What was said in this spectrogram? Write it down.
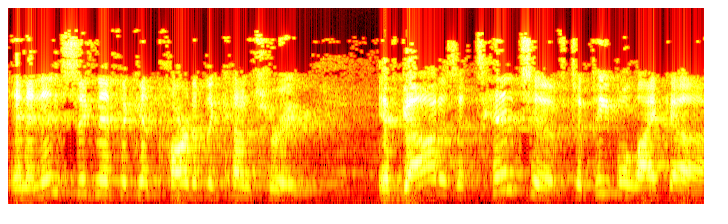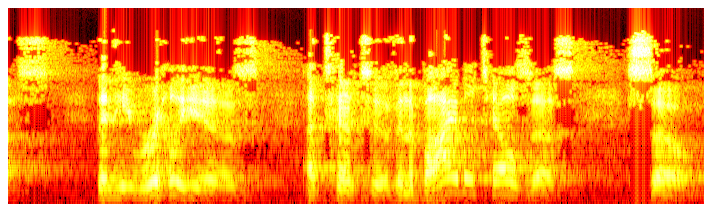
in an insignificant part of the country, if God is attentive to people like us, then He really is attentive. And the Bible tells us so.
